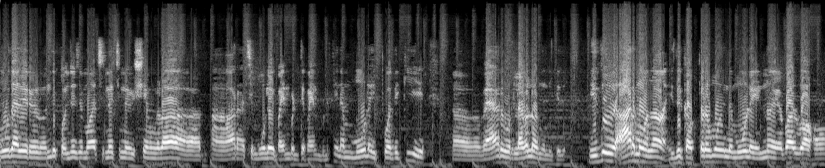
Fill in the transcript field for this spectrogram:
மூதாதையர்கள் வந்து கொஞ்சம் கொஞ்சமா சின்ன சின்ன விஷயங்களா ஆராய்ச்சி மூளையை பயன்படுத்தி பயன்படுத்தி நம்ம மூளை இப்போதைக்கு வேற ஒரு லெவலில் வந்து நிற்குது இது ஆரம்பம் தான் இதுக்கப்புறமும் இந்த மூளை இன்னும் எவால்வ் ஆகும்.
